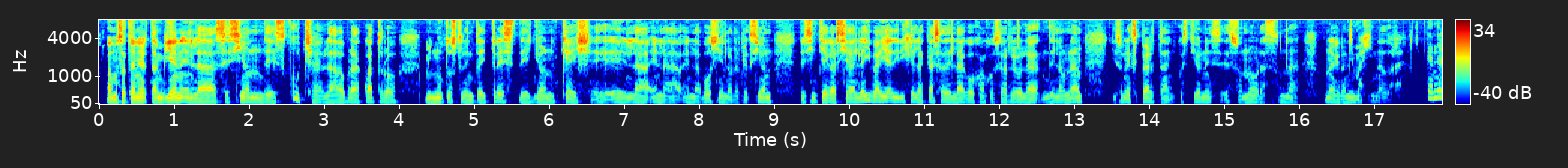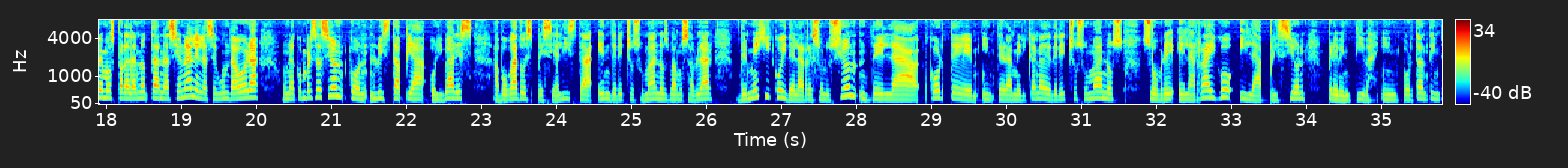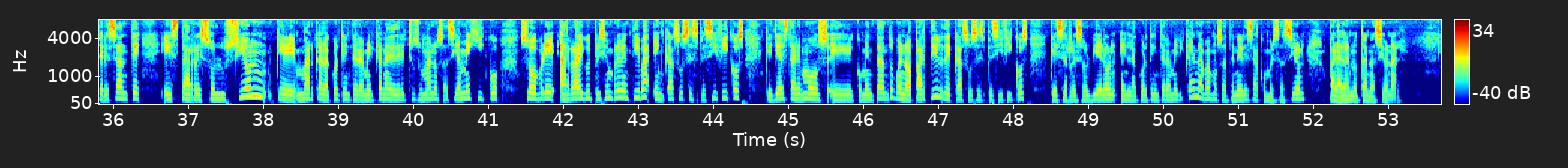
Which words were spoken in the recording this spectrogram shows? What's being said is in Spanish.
Vamos a tener también en la sesión de escucha la obra 4 minutos 33 de John Cage, eh, en, la, en, la, en la voz y en la reflexión de Cintia García Leiva. Ella dirige la Casa del Lago Juan José Arriola de la UNAM y es una experta en cuestiones sonoras, una, una gran imaginadora. Tendremos para la nota nacional en la segunda hora una conversación con Luis Tapia Olivares, abogado especialista en derechos humanos. Vamos a hablar de México y de la resolución de la Corte Interamericana de Derechos Humanos sobre el arraigo y la prisión preventiva. Importante, interesante esta resolución que marca la Corte Interamericana de Derechos Humanos hacia México sobre arraigo y prisión preventiva en casos específicos que ya estaremos eh, comentando. Bueno, a partir de casos específicos que se resolvieron en la Corte Interamericana. Vamos a tener esa conversación para la nota nacional.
